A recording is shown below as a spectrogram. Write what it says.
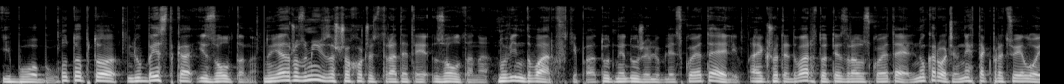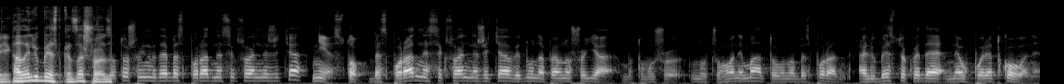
і Бобу. Ну тобто Любистка і Золтана. Ну я розумію, за що хочуть стратити Золтана. Ну він дварф, типа тут не дуже люблять скоєтелів. А якщо ти дварф, то ти зразу скоєтель. Ну коротше, в них так працює логіка. Але Любистка, за що? За те, що він веде безпорадне сексуальне життя? Ні, стоп. Безпорадне сексуальне життя веду, напевно, що я. Бо тому що ну чого нема, то воно безпорадне. А любисток веде невпорядковане.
